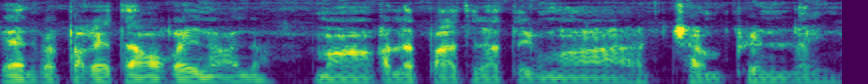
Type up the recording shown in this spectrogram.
Yan, papakita ko kayo ng ano, mga kalapati natin yung mga champion line.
